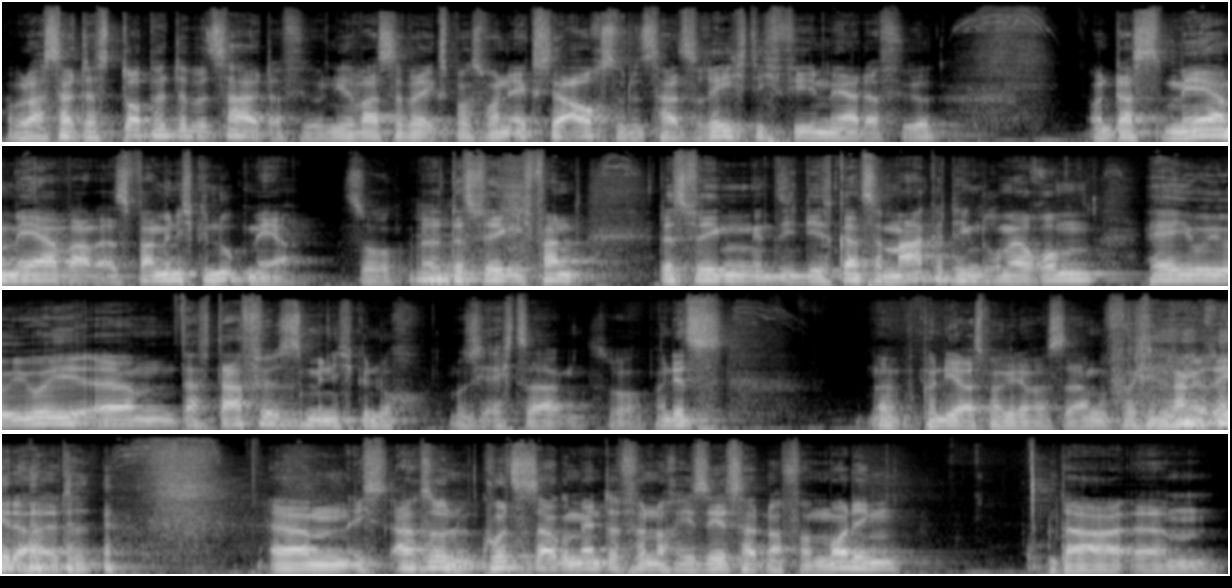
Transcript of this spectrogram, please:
Aber du hast halt das Doppelte bezahlt dafür. Und hier war es ja bei Xbox One X ja auch so, du zahlst richtig viel mehr dafür. Und das mehr, mehr war, es war mir nicht genug mehr. So, also mhm. deswegen, ich fand, deswegen die, das ganze Marketing drumherum, hey, juiuiui, ähm, das, dafür ist es mir nicht genug, muss ich echt sagen. So, und jetzt na, könnt ihr erstmal wieder was sagen, bevor ich eine lange Rede halte. Ähm, ich, ach so, ein kurzes Argument dafür noch, ich sehe es halt noch vom Modding. Da ähm,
